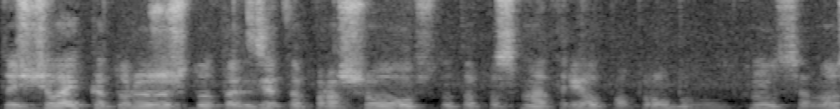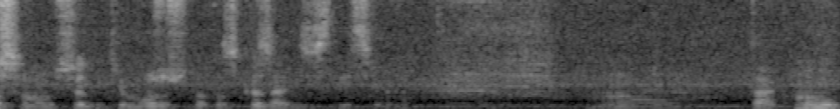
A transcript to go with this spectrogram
То есть человек, который уже что-то где-то прошел, что-то посмотрел, попробовал, уткнулся носом, он все-таки может что-то сказать действительно. Так, ну,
